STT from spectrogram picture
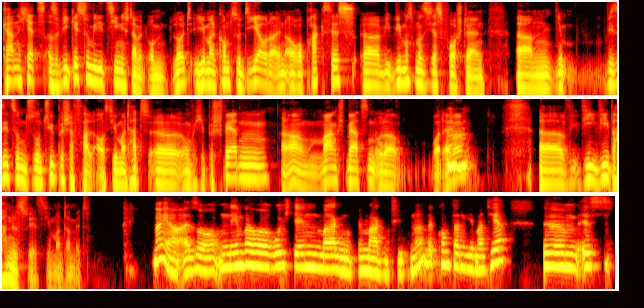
kann ich jetzt, also wie gehst du medizinisch damit um? Leute, jemand kommt zu dir oder in eure Praxis, äh, wie, wie muss man sich das vorstellen? Ähm, wie sieht so ein, so ein typischer Fall aus? Jemand hat äh, irgendwelche Beschwerden, keine Ahnung, Magenschmerzen oder whatever. Mhm. Äh, wie, wie behandelst du jetzt jemand damit? Naja, also nehmen wir ruhig den Magen, den Magentyp. Ne? Da kommt dann jemand her, ähm, ist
